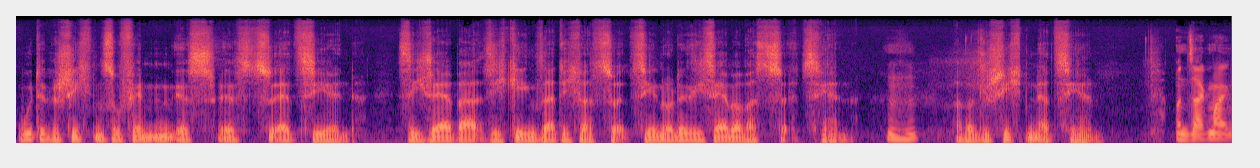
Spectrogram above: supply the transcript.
gute Geschichten zu finden, ist, ist zu erzählen sich selber, sich gegenseitig was zu erzählen oder sich selber was zu erzählen. Mhm. Aber Geschichten erzählen. Und sag mal,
